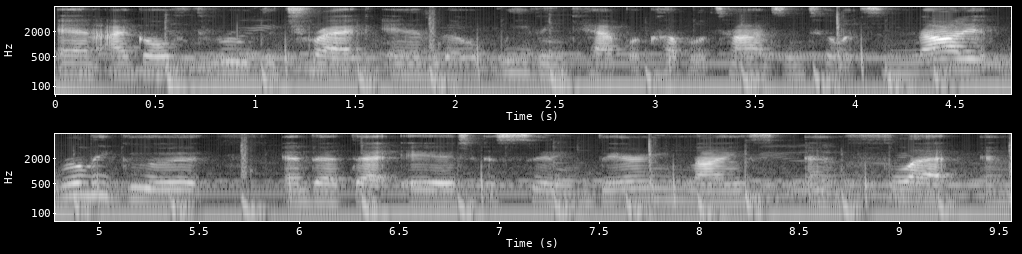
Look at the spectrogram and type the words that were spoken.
and I go through the track and the weaving cap a couple of times until it's knotted really good and that that edge is sitting very nice and flat and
